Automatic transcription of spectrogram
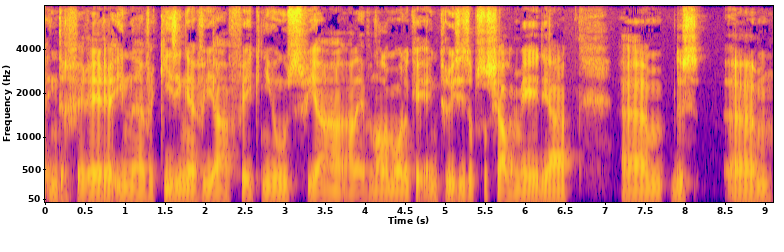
interfereren in verkiezingen via fake news, via van alle mogelijke intrusies op sociale media. Um, dus um,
